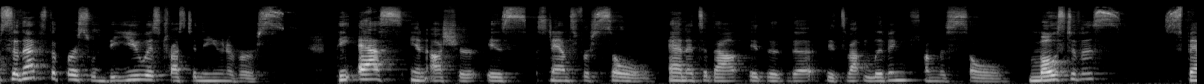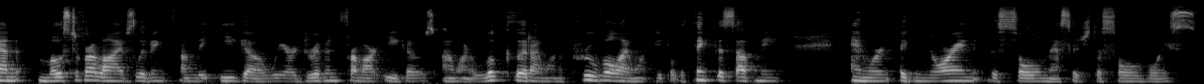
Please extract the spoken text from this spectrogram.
So that's the first one. The U is trust in the universe. The S in Usher is stands for soul, and it's about it, the, the it's about living from the soul. Most of us spend most of our lives living from the ego. We are driven from our egos. I want to look good. I want approval. I want people to think this of me. And we're ignoring the soul message, the soul voice.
